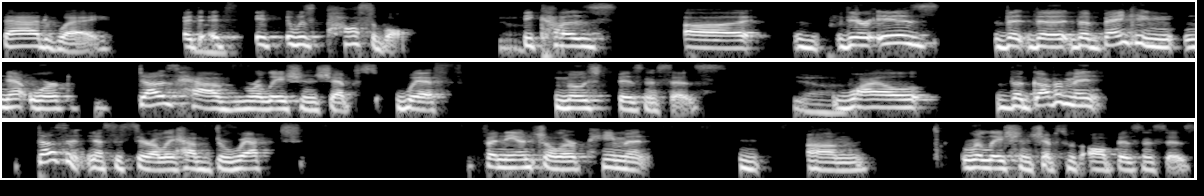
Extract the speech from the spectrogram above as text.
bad way. It, it's, it, it was possible yeah. because uh, there is the, the, the banking network does have relationships with most businesses. Yeah. While the government doesn't necessarily have direct financial or payment um, relationships with all businesses.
